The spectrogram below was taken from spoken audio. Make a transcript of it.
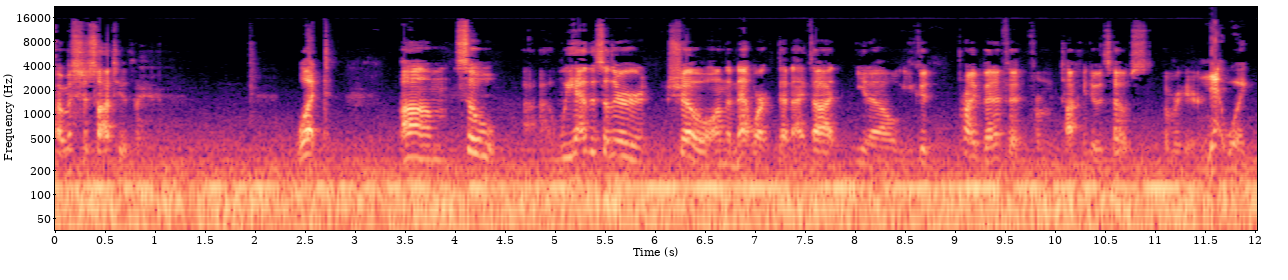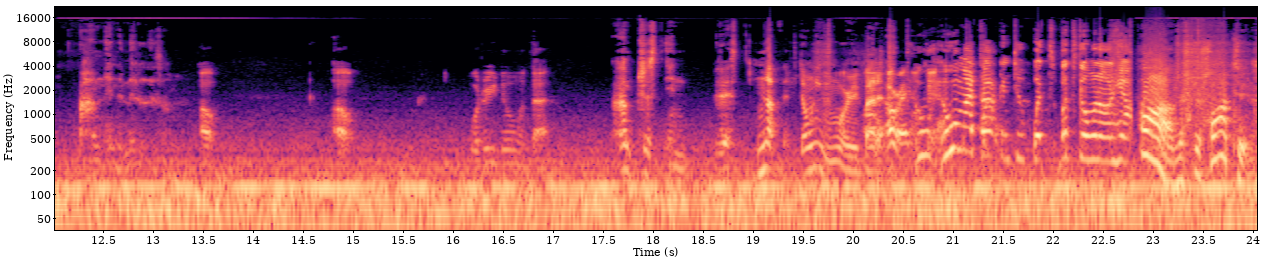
Uh, Mr. Sawtooth. What? Um, so uh, we had this other show on the network that I thought, you know, you could probably benefit from talking to its host over here. Network. I'm in the middle of something. Oh. Oh. What are you doing with that? I'm just invest. Nothing. Don't even worry about it. All right. Who, who am I talking to? What's what's going on here? Ah, Mr. Sawtooth.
